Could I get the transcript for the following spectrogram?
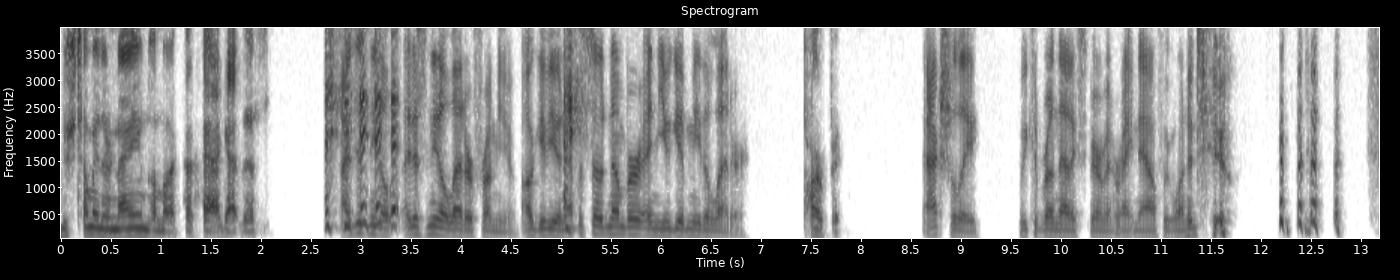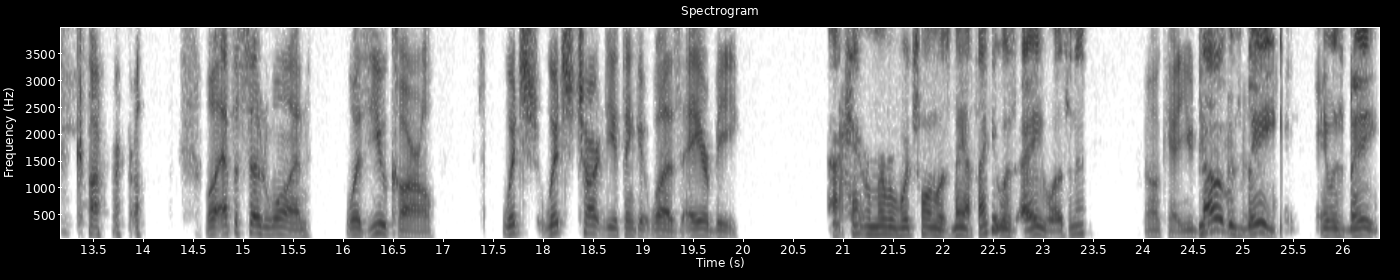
just tell me their names. I'm like, okay, I got this. I just need a I just need a letter from you. I'll give you an episode number and you give me the letter. Perfect. Actually, we could run that experiment right now if we wanted to. Karl. Well, episode 1 was you, Karl. Which which chart do you think it was? A or B? I can't remember which one was me. I think it was A, wasn't it? Okay, you do No, it was remember B. It was B.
